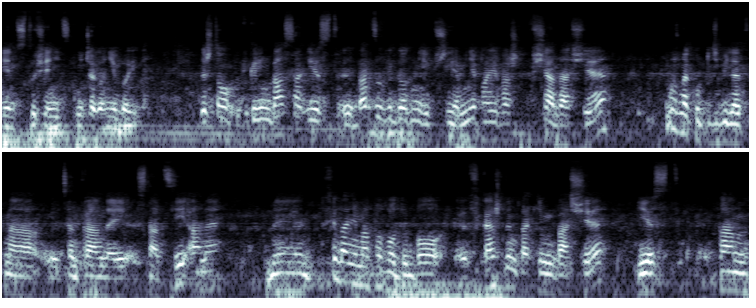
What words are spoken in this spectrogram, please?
więc tu się nic, niczego nie boimy. Zresztą w green busach jest e, bardzo wygodnie i przyjemnie, ponieważ wsiada się, można kupić bilet na centralnej stacji, ale e, chyba nie ma powodu, bo w każdym takim basie jest pan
